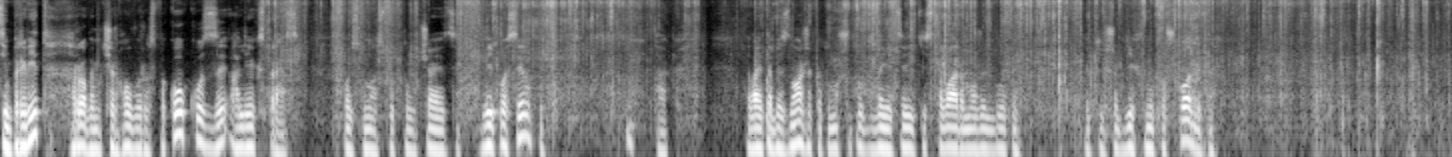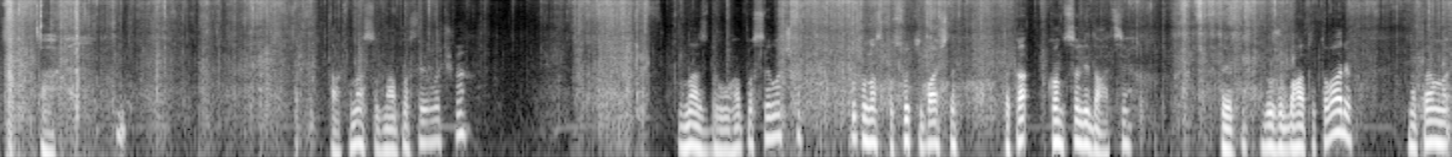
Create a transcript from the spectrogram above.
Всім привіт! Робимо чергову розпаковку з AliExpress. Ось у нас тут виходить дві посилки. Так, давайте без ножика, тому що тут, здається, якісь товари можуть бути такі, щоб їх не пошкодити. Так. Так, у нас одна посилочка. У нас друга посилочка. Тут у нас, по суті, бачите, така консолідація. Типу, дуже багато товарів. Напевно,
